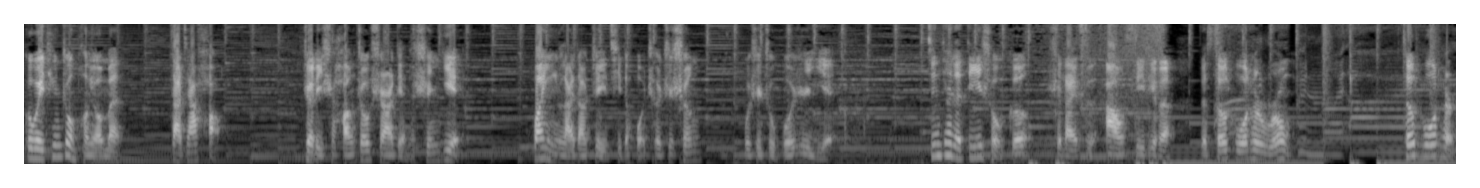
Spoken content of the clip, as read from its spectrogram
各位听众朋友们，大家好，这里是杭州十二点的深夜，欢迎来到这一期的火车之声，我是主播日野。今天的第一首歌是来自 Owl City 的《The Saltwater Room》，Saltwater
